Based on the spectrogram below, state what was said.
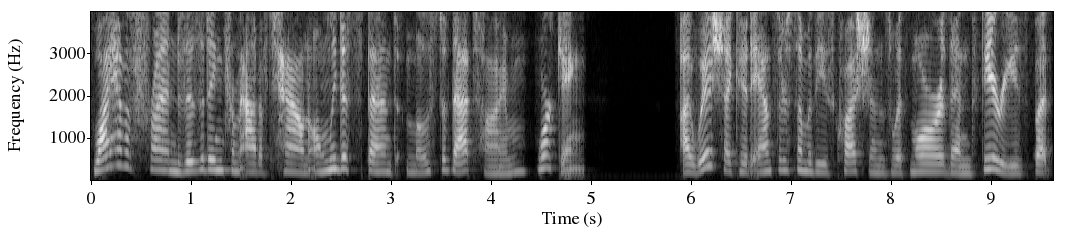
Why have a friend visiting from out of town only to spend most of that time working? I wish I could answer some of these questions with more than theories, but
